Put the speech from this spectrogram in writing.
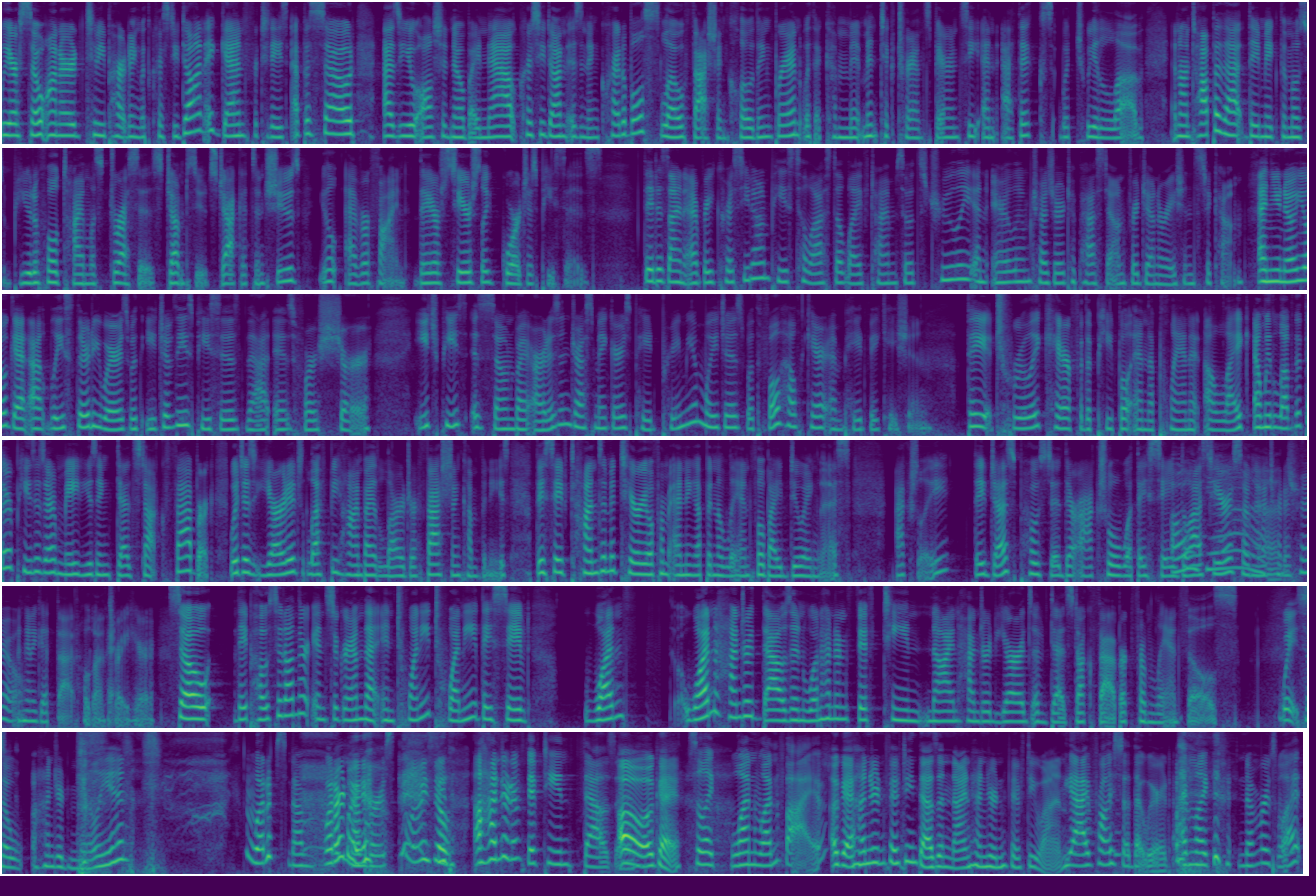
We are so honored to be partnering with Christy Dawn again for today's episode. As you all should know by now, Christy Dawn is an incredible slow fashion clothing brand with a commitment to transparency and ethics, which we love. And on top of that, they make the most beautiful, timeless dresses, jumpsuits, jackets, and shoes you'll ever find. They are seriously gorgeous pieces. They design every Christy Dawn piece to last a lifetime, so it's truly an heirloom treasure to pass down for generations to come. And you know you'll get at least 30 wears with each of these pieces, that is for sure. Each piece is sewn by artisan dressmakers paid premium wages with full healthcare and paid vacation. They truly care for the people and the planet alike, and we love that their pieces are made using dead stock fabric, which is yardage left behind by larger fashion companies. They save tons of material from ending up in a landfill by doing this. Actually, they just posted their actual what they saved Oh, last year, so I'm gonna try to. true. I'm gonna get that. Hold on, it's right here. So they posted on their Instagram that in 2020 they saved one. 100,115,900 yards of dead stock fabric from landfills. Wait, so 100 million? What is num- What are Wait, numbers? Let me see. So 115,000. oh, okay. So like 115. Okay, 115,951. Yeah, I probably said that weird. I'm like, numbers what?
